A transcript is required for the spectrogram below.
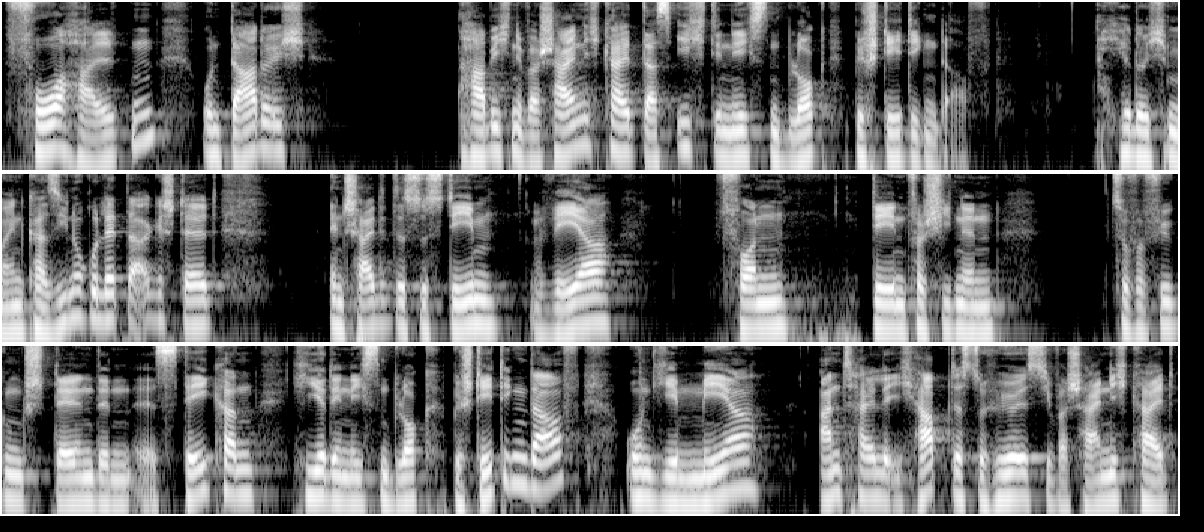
vorhalten und dadurch habe ich eine Wahrscheinlichkeit, dass ich den nächsten Block bestätigen darf. Hier durch mein Casino-Roulette dargestellt, entscheidet das System, wer von den verschiedenen zur Verfügung stellenden äh, Stakern hier den nächsten Block bestätigen darf. Und je mehr Anteile ich habe, desto höher ist die Wahrscheinlichkeit,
